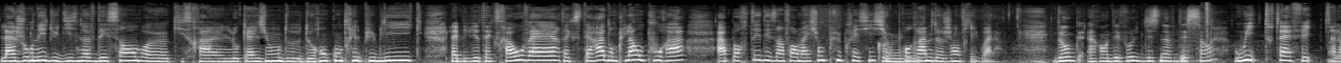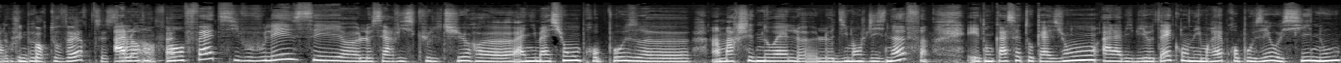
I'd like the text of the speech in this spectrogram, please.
la journée du 19 décembre, euh, qui sera l'occasion de, de, rencontrer le public, la bibliothèque sera ouverte, etc. Donc là, on pourra apporter des informations plus précises sur le programme de janvier. Voilà. Donc, un rendez-vous le 19 décembre Oui, tout à fait. Alors, Donc, une porte ouverte, c'est ça Alors, en fait, si vous voulez, c'est euh, le service culture euh, animation propose euh, un marché de Noël le dimanche 19. Et donc, à cette occasion, à la bibliothèque, on aimerait proposer aussi, nous,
